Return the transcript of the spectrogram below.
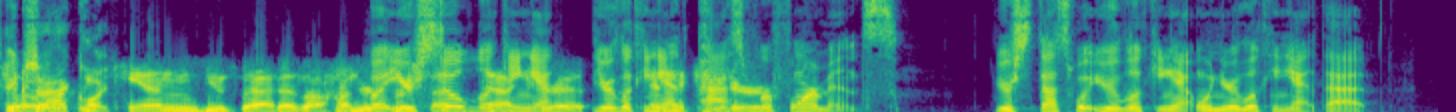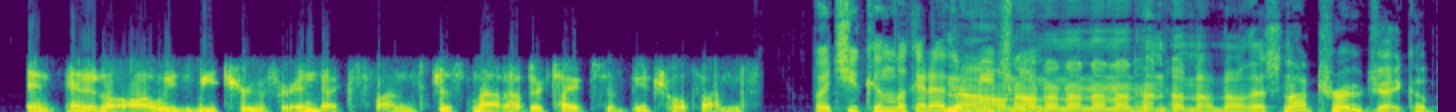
So exactly. We can use that as a hundred. But you're still looking at you're looking indicator. at past performance. You're, that's what you're looking at when you're looking at that and, and it'll always be true for index funds, just not other types of mutual funds. But you can look at other no, mutual. No, no, no, no, no, no, no, no. That's not true, Jacob.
